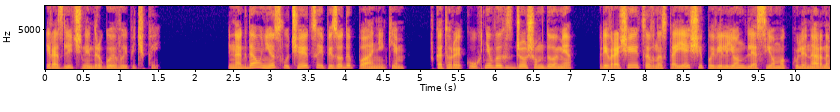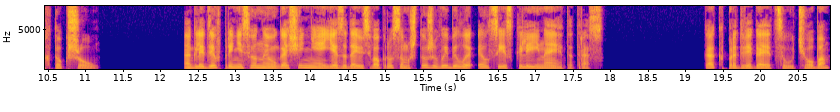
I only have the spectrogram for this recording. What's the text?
и различной другой выпечкой. Иногда у нее случаются эпизоды паники, в которой кухня в их с Джошем доме превращается в настоящий павильон для съемок кулинарных ток-шоу. Оглядев принесенные угощения, я задаюсь вопросом, что же выбило Элси из колеи на этот раз. Как продвигается учеба?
